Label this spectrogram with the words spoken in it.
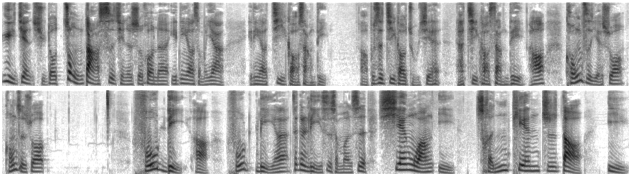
遇见许多重大事情的时候呢，一定要什么样？一定要祭告上帝。啊，不是祭告祖先，要祭告上帝。好，孔子也说，孔子说：“夫礼啊，夫礼啊，这个礼是什么？是先王以承天之道，以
